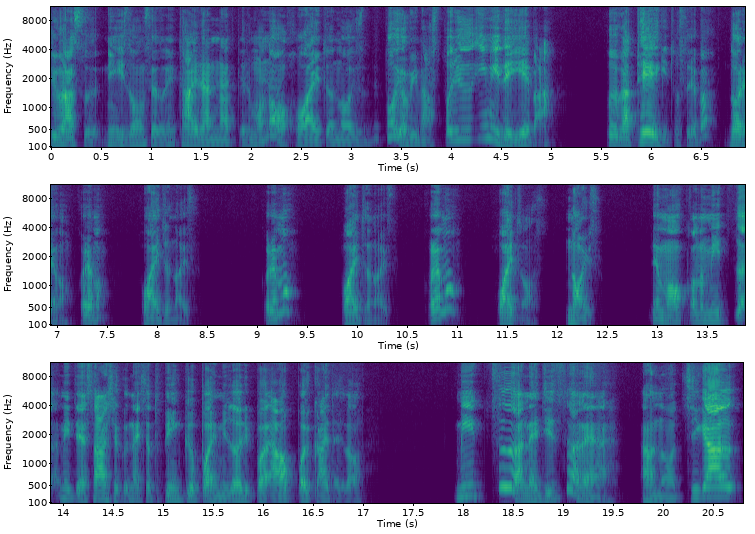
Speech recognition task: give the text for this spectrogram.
周波数に依存せずに平らになっているものをホワイトノイズと呼びます。という意味で言えば、それが定義とすれば、どれも、これもホワイトノイズ。これもホワイトノイズ。これもホワイトノイズ。でも、この3つ見て3色ね、ちょっとピンクっぽい、緑っぽい、青っぽい書いたけど、3つはね、実はね、あの、違う、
